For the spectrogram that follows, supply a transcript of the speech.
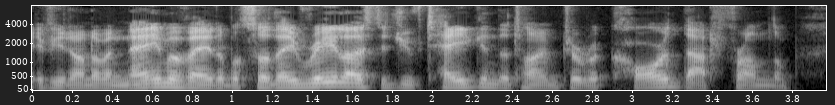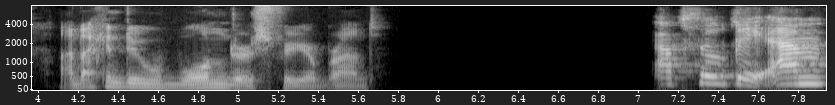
if you don't have a name available. So they realize that you've taken the time to record that from them and that can do wonders for your brand. Absolutely. Um,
